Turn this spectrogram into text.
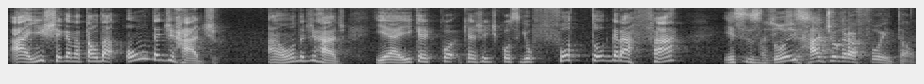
Aí chega na tal da onda de rádio. A onda de rádio. E é aí que, que a gente conseguiu fotografar esses a dois. Gente radiografou, então.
